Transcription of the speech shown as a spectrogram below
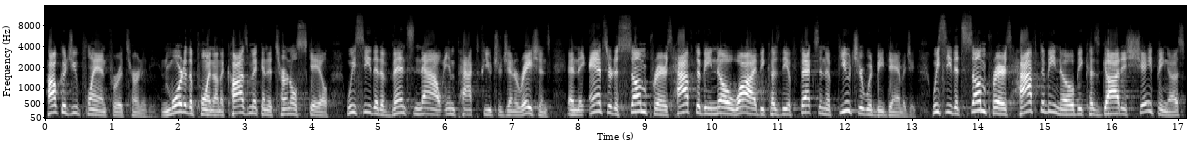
How could you plan for eternity? And more to the point, on a cosmic and eternal scale, we see that events now impact future generations. And the answer to some prayers have to be no. Why? Because the effects in the future would be damaging. We see that some prayers have to be no because God is shaping us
